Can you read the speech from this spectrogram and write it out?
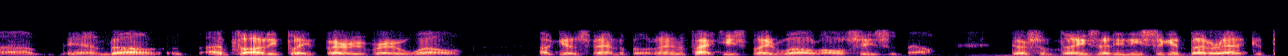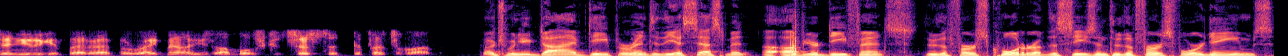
um, and uh, I thought he played very, very well against Vanderbilt. And in fact, he's played well all season now. there's some things that he needs to get better at, continue to get better at. But right now, he's almost consistent defensive lineman. Coach, when you dive deeper into the assessment uh, of your defense through the first quarter of the season, through the first four games,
